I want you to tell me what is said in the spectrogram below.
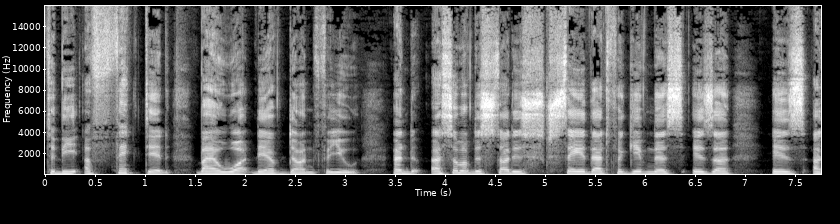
to be affected by what they have done for you. And uh, some of the studies say that forgiveness is a is a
